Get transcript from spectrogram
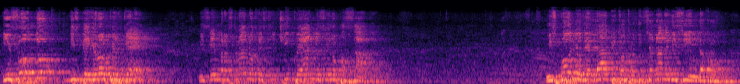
In fondo vi spiegherò il perché. Mi sembra strano che cinque anni siano passati. Mi spoglio dell'abito tradizionale di sindaco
